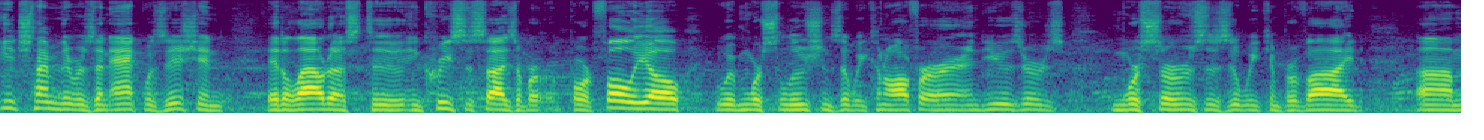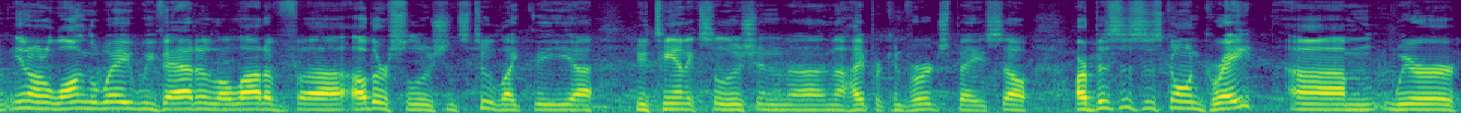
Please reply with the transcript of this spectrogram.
each time there was an acquisition, it allowed us to increase the size of our portfolio, with more solutions that we can offer our end users, more services that we can provide. Um, you know, along the way, we've added a lot of uh, other solutions too, like the uh, Nutanix solution uh, in the hyper-converged space. So our business is going great. Um, we're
